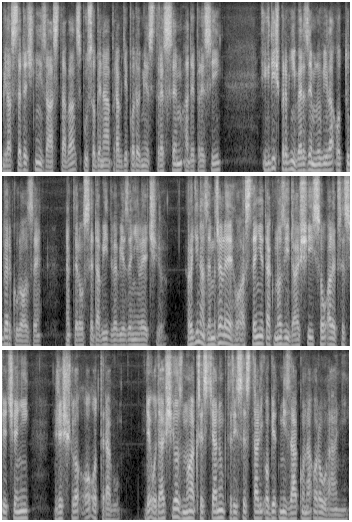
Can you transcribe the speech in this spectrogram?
byla srdeční zástava způsobená pravděpodobně stresem a depresí, i když první verze mluvila o tuberkulóze, na kterou se David ve vězení léčil. Rodina zemřelého a stejně tak mnozí další jsou ale přesvědčeni, že šlo o otravu. Jde o dalšího z mnoha křesťanů, kteří se stali obětmi zákona o rouhání.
